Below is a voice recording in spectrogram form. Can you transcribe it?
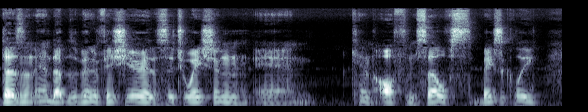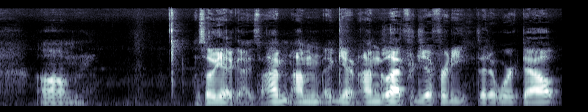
doesn't end up the beneficiary of the situation and can off themselves basically. Um, so yeah, guys, I'm I'm again I'm glad for Jeffrey that it worked out.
